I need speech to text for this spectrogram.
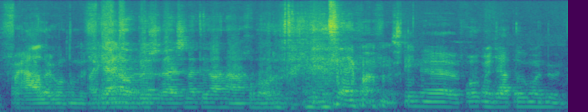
verhalen rondom de Had jij nou busreizen naar Tirana aangeboden? nee, maar misschien eh volgend jaar toch maar doen.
